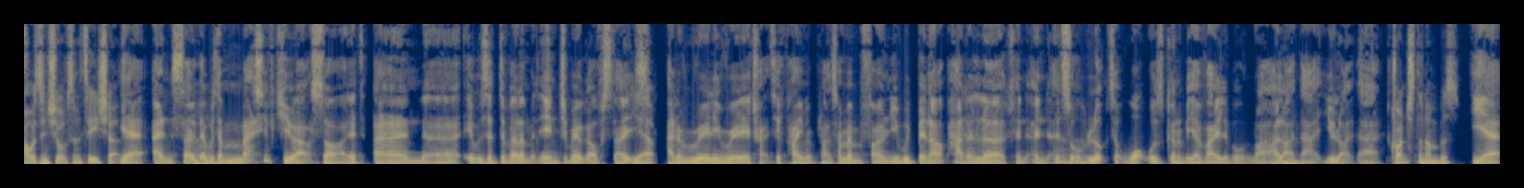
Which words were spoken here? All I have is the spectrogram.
I was in shorts and a t-shirt. yeah, and so Oh. there was a massive queue outside, and uh, it was a development in Jumeirah Golf Estates. Yeah. had a really, really attractive payment plan. So I remember phoning you. We'd been up, had a Yeah. look, and, and, and sort of looked at what was going to be available. Right, I Mm. like that. You like that. Crunch the numbers. Yeah,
